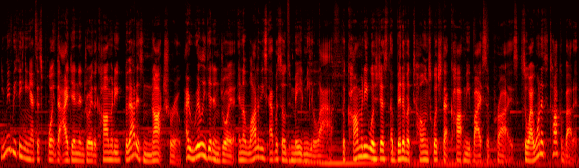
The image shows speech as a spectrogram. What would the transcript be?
You may be thinking at this point that I didn't enjoy the comedy, but that is not true. I really did enjoy it, and a lot of these episodes made me laugh. The comedy was just a bit of a tone switch that caught me by surprise, so I wanted to talk about it.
